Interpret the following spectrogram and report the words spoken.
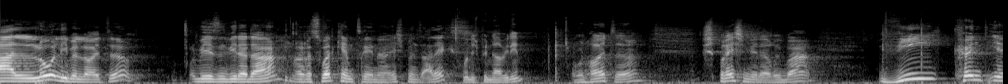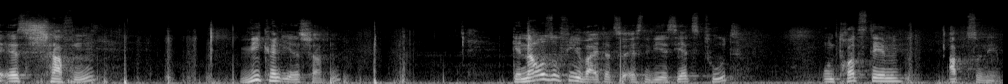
Hallo, liebe Leute. Wir sind wieder da, eure Sweatcamp-Trainer. Ich bin's, Alex. Und ich bin Davidin. Und heute sprechen wir darüber, wie könnt ihr es schaffen, wie könnt ihr es schaffen, genauso viel weiter zu essen, wie ihr es jetzt tut, und trotzdem abzunehmen.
